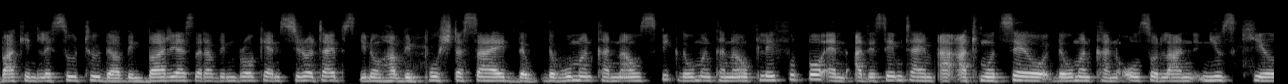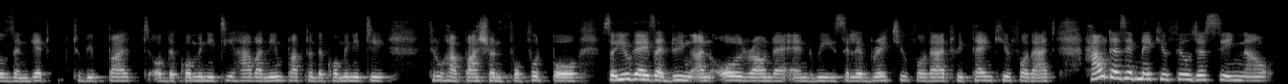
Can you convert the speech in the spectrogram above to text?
back in Lesotho, there have been barriers that have been broken, stereotypes, you know, have been pushed aside. The, the woman can now speak, the woman can now play football. And at the same time, uh, at Motseeo, the woman can also learn new skills and get to be part of the community, have an impact on the community through her passion for football. So you guys are doing an all-rounder and we celebrate you for that. We thank you for that. How does it make you feel just seeing now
